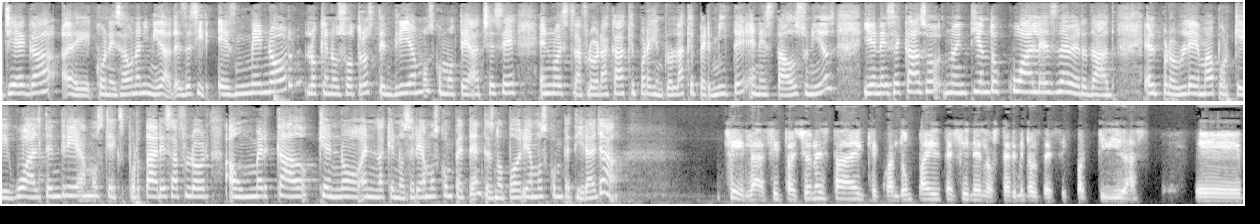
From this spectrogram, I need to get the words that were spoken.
llega eh, con esa unanimidad? Es decir, ¿es menor lo que nosotros tendríamos como THC en nuestra flora acá que, por ejemplo, la que permite en Estados Unidos? Y en ese caso, no entiendo cuál es de verdad el problema, porque igual tendríamos que exportar esa flor a un mercado que no, en la que no seríamos competentes, no podríamos competir allá. Sí, la situación está en que cuando un país define los términos de psicoactividad, eh,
